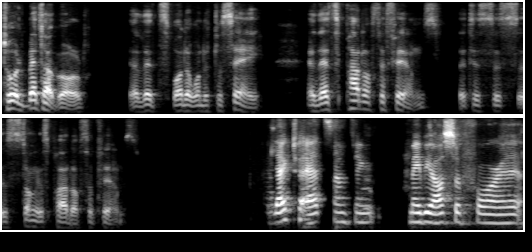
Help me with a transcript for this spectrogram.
to a better world. And that's what I wanted to say. And that's part of the films. That is the strongest part of the films. I'd like to add something, maybe also for.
